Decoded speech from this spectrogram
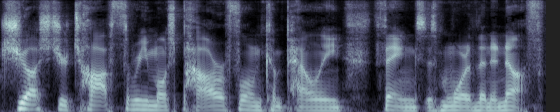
Just your top three most powerful and compelling things is more than enough.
